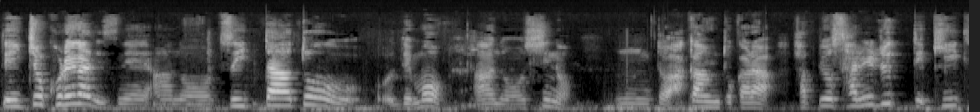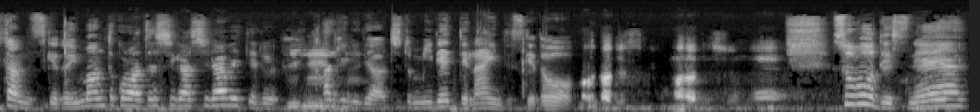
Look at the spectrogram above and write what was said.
で、一応これがですね、あの、ツイッター等でも、あの、市の、うんと、アカウントから発表されるって聞いてたんですけど、今のところ私が調べてるうん限りではちょっと見れてないんですけど、まだです。まだですよね。そうですね。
